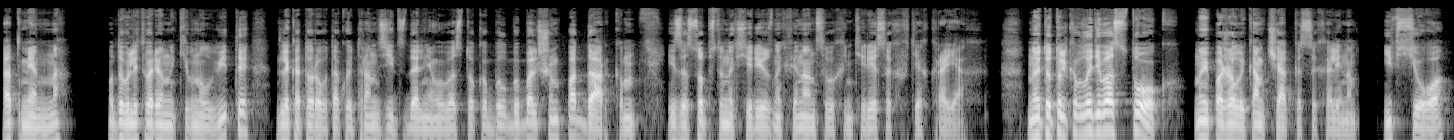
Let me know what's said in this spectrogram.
Отменно. Удовлетворенно кивнул Витте, для которого такой транзит с Дальнего Востока был бы большим подарком из-за собственных серьезных финансовых интересов в тех краях. Но это только Владивосток, ну и, пожалуй, Камчатка с Сахалином. И все.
